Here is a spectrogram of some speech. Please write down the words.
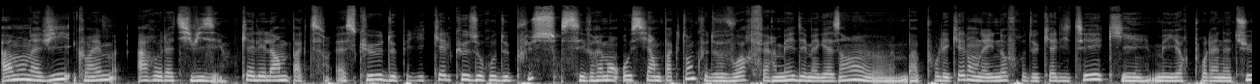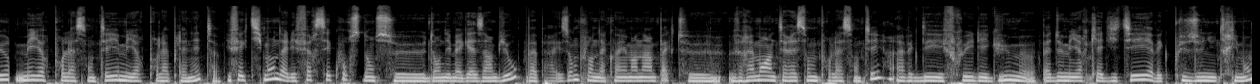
à mon avis, quand même relativiser. Quel est l'impact? Est-ce que de payer quelques euros de plus, c'est vraiment aussi impactant que de voir fermer des magasins euh, bah, pour lesquels on a une offre de qualité qui est meilleure pour la nature, meilleure pour la santé, meilleure pour la planète? Effectivement, d'aller faire ses courses dans, ce, dans des magasins bio, bah, par exemple, on a quand même un impact euh, vraiment intéressant pour la santé, avec des fruits et légumes bah, de meilleure qualité, avec plus de nutriments.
